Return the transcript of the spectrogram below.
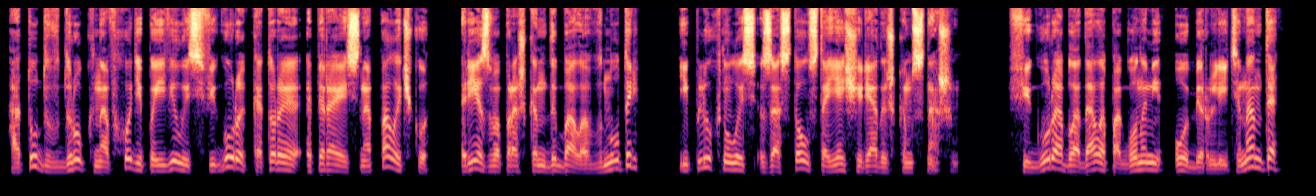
а тут вдруг на входе появилась фигура, которая, опираясь на палочку, резво прошкандыбала внутрь и плюхнулась за стол, стоящий рядышком с нашим. Фигура обладала погонами обер-лейтенанта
